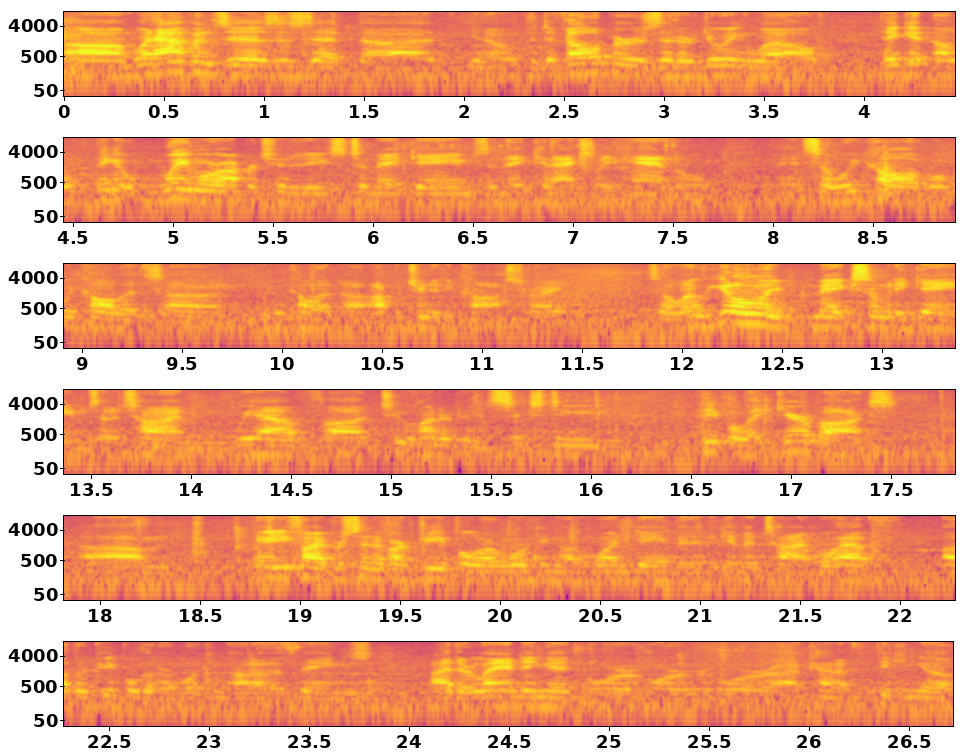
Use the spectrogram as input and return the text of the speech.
um, what happens is is that uh, you know the developers that are doing well, they get they get way more opportunities to make games than they can actually handle. And so we call it what we call is uh, we call it uh, opportunity cost, right? So we can only make so many games at a time. We have uh, 260 people at Gearbox. Um, 85% of our people are working on one game at any given time. We'll have other people that are working on other things, either landing it or, or, or uh, kind of thinking of,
